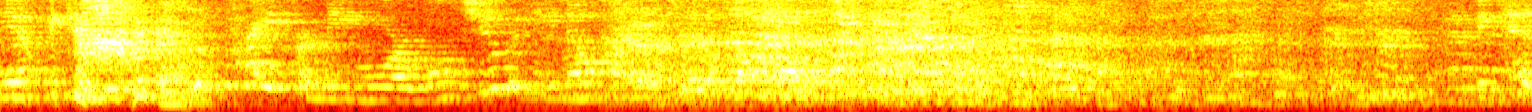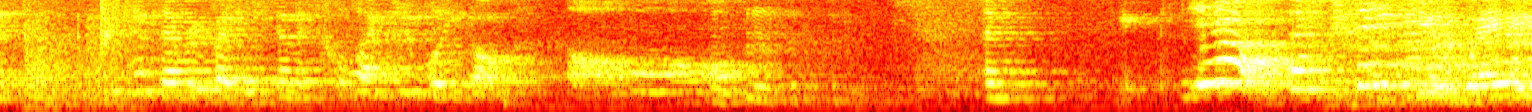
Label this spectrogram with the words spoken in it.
You know, because pray for me more, won't you, if you know how miserable because because everybody's going to collectively go, oh. And yeah, that, thank you, Wade.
